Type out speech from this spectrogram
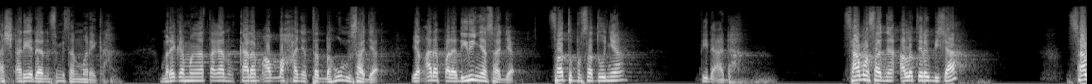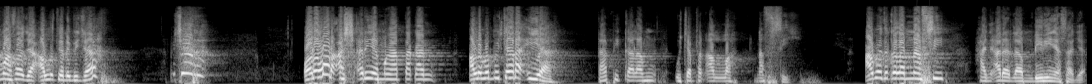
Asy'ariyah dan semisal mereka. Mereka mengatakan kalam Allah hanya terdahulu saja, yang ada pada dirinya saja. Satu persatunya tidak ada. Sama saja Allah tidak bisa. Sama saja Allah tidak bisa bicara. Orang-orang Asy'ariyah mengatakan Allah berbicara iya, tapi kalam ucapan Allah nafsi. Apa itu kalam nafsi? Hanya ada dalam dirinya saja.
